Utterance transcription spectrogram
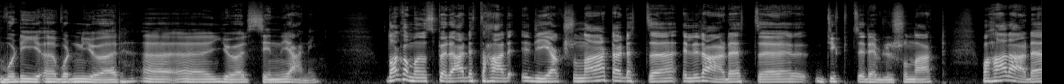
hvor, de, eh, hvor den gjør, gjør, sin gjerning. Da kan man spørre er dette her reaksjonært, er dette, eller er dette dypt revolusjonært? Og her er det,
